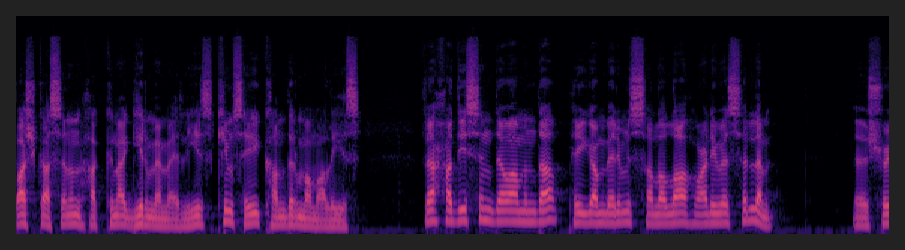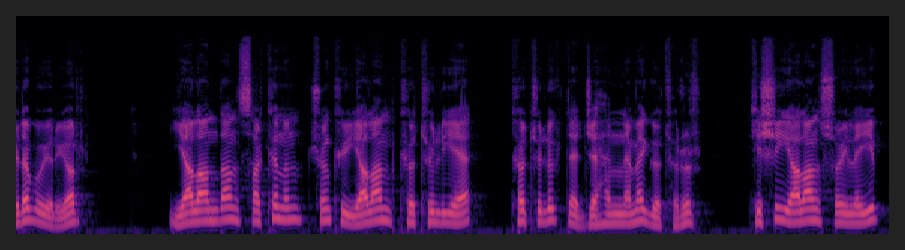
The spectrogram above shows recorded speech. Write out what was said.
başkasının hakkına girmemeliyiz, kimseyi kandırmamalıyız. Ve hadisin devamında Peygamberimiz sallallahu aleyhi ve sellem e, şöyle buyuruyor. Yalandan sakının çünkü yalan kötülüğe, kötülük de cehenneme götürür. Kişi yalan söyleyip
